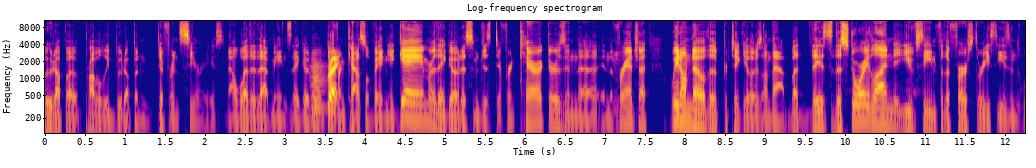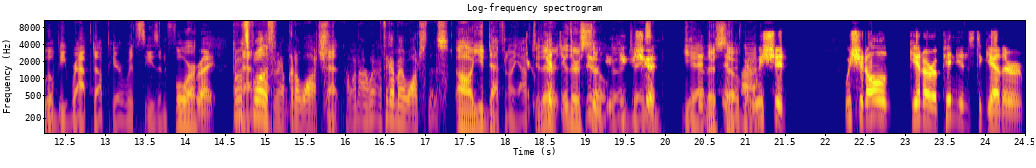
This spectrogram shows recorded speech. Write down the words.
boot up a probably boot up a different series. Now, whether that means they go to a Right. different Castlevania game or they go to some just different characters in the in the Mhm. franchise, we don't know the particulars on that. But this the storyline that you've seen for the first three seasons will be wrapped up here with season four. Right. Don't that- spoil it for me. I'm gonna watch. that- I'm gonna, I'm gonna- I think I might watch this. Oh, you definitely have to. They're dude, they're dude, so you- good, you should. Jason. Yeah, And- they're so and good. We should, we should all get our opinions together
